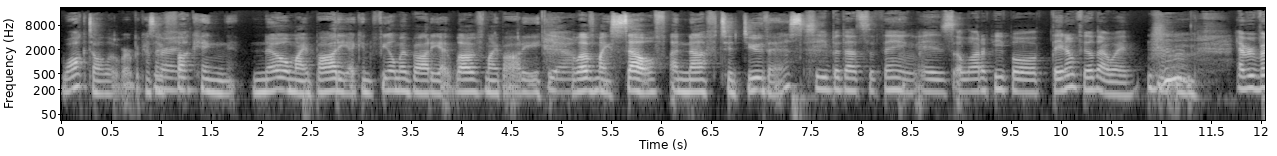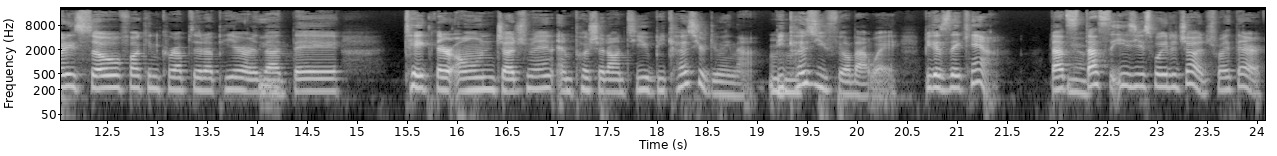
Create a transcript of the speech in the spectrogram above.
walked all over because I fucking know my body. I can feel my body. I love my body. Yeah. I love myself enough to do this. See, but that's the thing is a lot of people they don't feel that way. Everybody's so fucking corrupted up here that they take their own judgment and push it onto you because you're doing that. Mm-hmm. Because you feel that way. Because they can't. That's that's the easiest way to judge right there.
